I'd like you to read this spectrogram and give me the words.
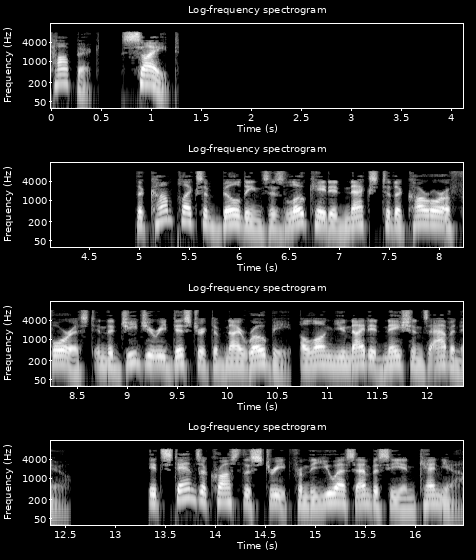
Topic: Site. The complex of buildings is located next to the Karura Forest in the Gigiri district of Nairobi, along United Nations Avenue. It stands across the street from the U.S. Embassy in Kenya.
